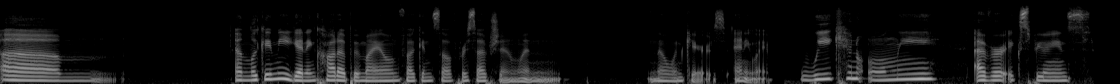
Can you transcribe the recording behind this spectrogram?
now? um, and look at me getting caught up in my own fucking self perception when no one cares. Anyway, we can only ever experience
